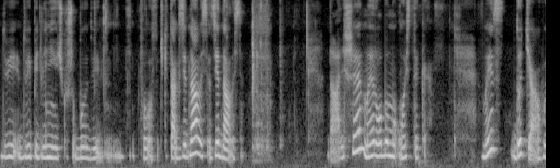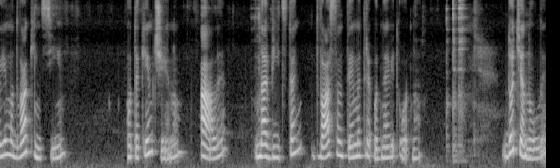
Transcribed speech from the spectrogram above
дві, дві під лінієчку, щоб були дві полосочки. Так, з'єдналися, з'єдналися. Далі ми робимо ось таке. Ми дотягуємо два кінці отаким чином, але на відстань 2 см одне від одного. Дотягнули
